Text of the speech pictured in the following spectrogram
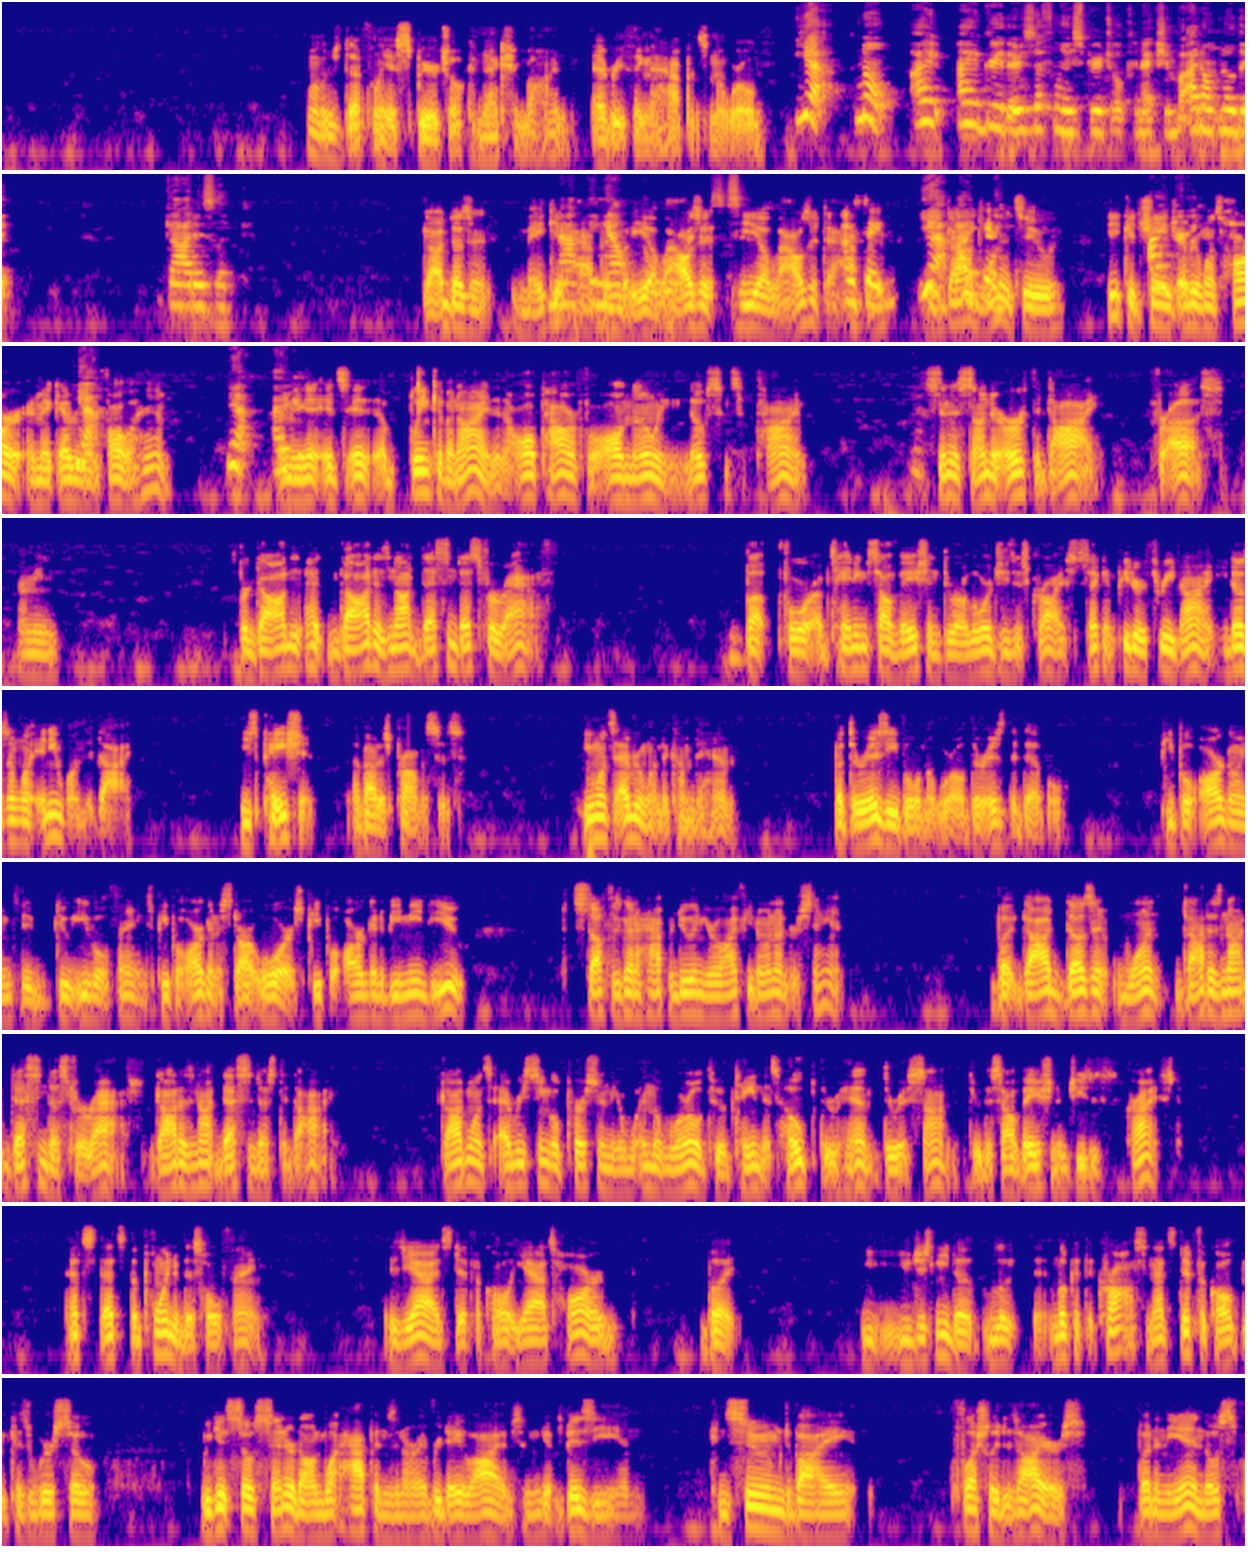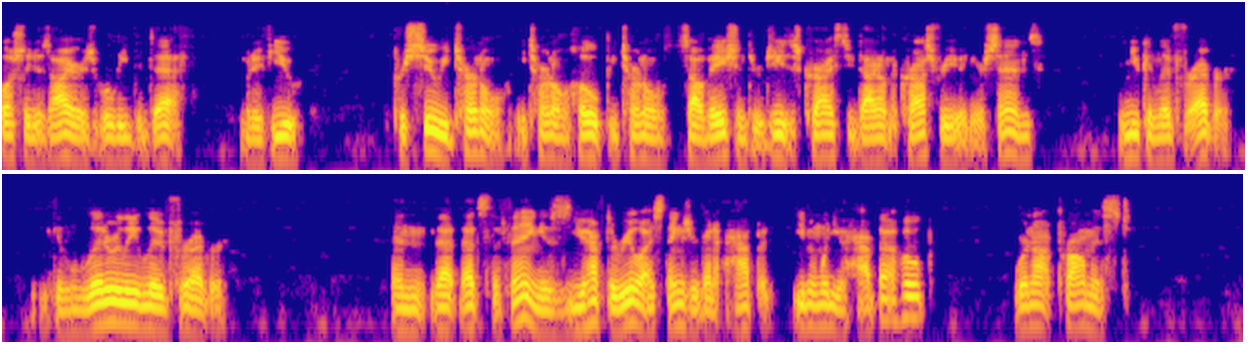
Well, there's definitely a spiritual connection behind everything that happens in the world. Yeah, no, I I agree. There's definitely a spiritual connection, but I don't know that God is like God doesn't make it happen, but He allows it. He allows it to happen. I Say, yeah, if God wanted to, He could change everyone's heart and make everyone yeah. follow Him. Yeah, I, I mean, it's a blink of an eye, and all powerful, all knowing, no sense of time sent his son to earth to die for us. I mean, for God, God has not destined us for wrath, but for obtaining salvation through our Lord Jesus Christ. Second Peter 3 9, he doesn't want anyone to die. He's patient about his promises. He wants everyone to come to him. But there is evil in the world. There is the devil. People are going to do evil things. People are going to start wars. People are going to be mean to you. Stuff is going to happen to you in your life you don't understand. But God doesn't want, God has not destined us for wrath. God has not destined us to die. God wants every single person in the, in the world to obtain this hope through Him, through His Son, through the salvation of Jesus Christ. That's that's the point of this whole thing. Is yeah, it's difficult. Yeah, it's hard, but you, you just need to look look at the cross, and that's difficult because we're so we get so centered on what happens in our everyday lives and get busy and consumed by fleshly desires but in the end, those fleshly desires will lead to death. But if you pursue eternal, eternal hope, eternal salvation through Jesus Christ who died on the cross for you and your sins, then you can live forever. You can literally live forever. And that that's the thing is you have to realize things are going to happen. Even when you have that hope, we're not promised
